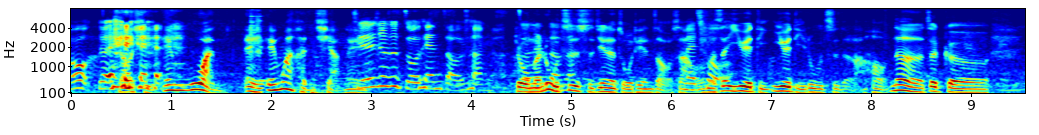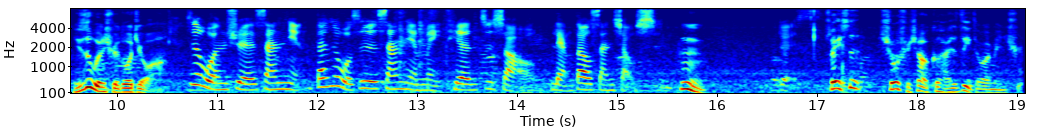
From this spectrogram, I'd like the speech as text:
哦，对，N one，哎，N one 很强哎，其实就是昨天早上啊，就我们录制时间的昨天早上，我们是一月底一月底录制的啦。哈，那这个你日文学多久啊？日文学三年，但是我是三年每天至少两到三小时。嗯，对，所以是修学校的课还是自己在外面学？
